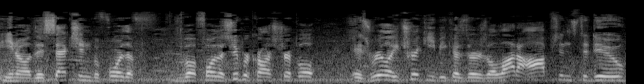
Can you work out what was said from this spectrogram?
you know this section before the before the supercross triple is really tricky because there's a lot of options to do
